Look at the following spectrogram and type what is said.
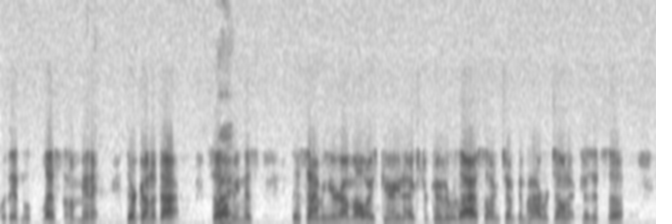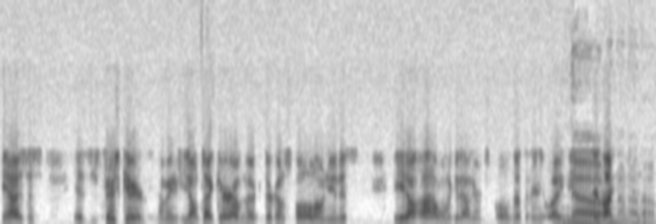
within less than a minute, they're gonna die. So Right. I mean this this time of year, I'm always carrying an extra cooler with ice so I can chunk them hybrids on it because it's uh, you know, it's just it's just fish care. I mean, if you don't take care of them, they're, they're going to spoil on you, and it's you know I don't want to get out here and spoil nothing anyway. No, like- no, no, no,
